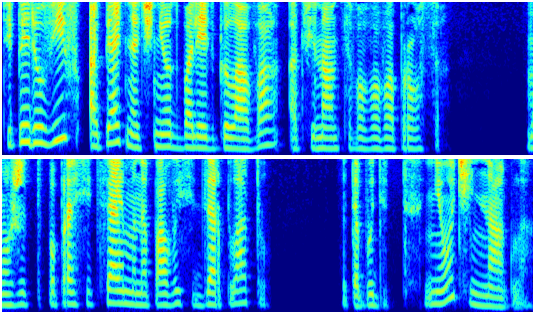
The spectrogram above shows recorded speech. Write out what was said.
Теперь у Вив опять начнет болеть голова от финансового вопроса. Может, попросить Саймона повысить зарплату? Это будет не очень нагло.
